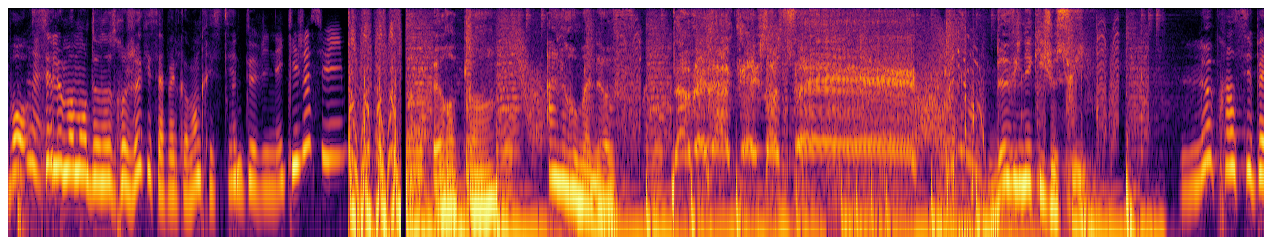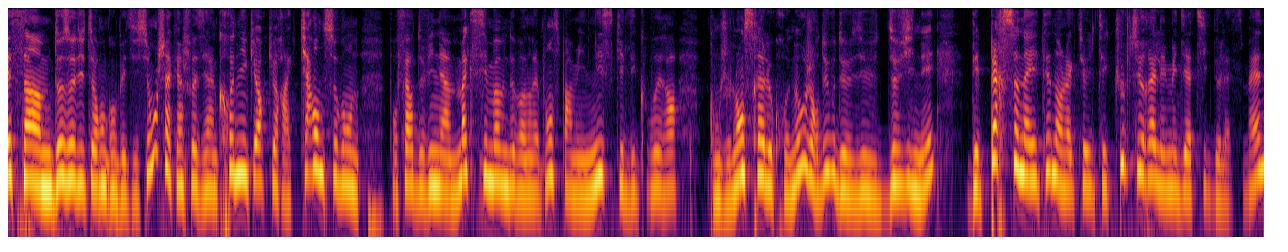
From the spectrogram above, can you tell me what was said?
Bon, c'est le moment de notre jeu qui s'appelle comment Christine? Devinez qui je suis. Europe 1, Anne Romanoff. Devinez qui je suis. Le principe est simple, deux auditeurs en compétition, chacun choisit un chroniqueur qui aura 40 secondes pour faire deviner un maximum de bonnes réponses parmi une liste qu'il découvrira quand je lancerai le chrono. Aujourd'hui, vous devez deviner des personnalités dans l'actualité culturelle et médiatique de la semaine.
